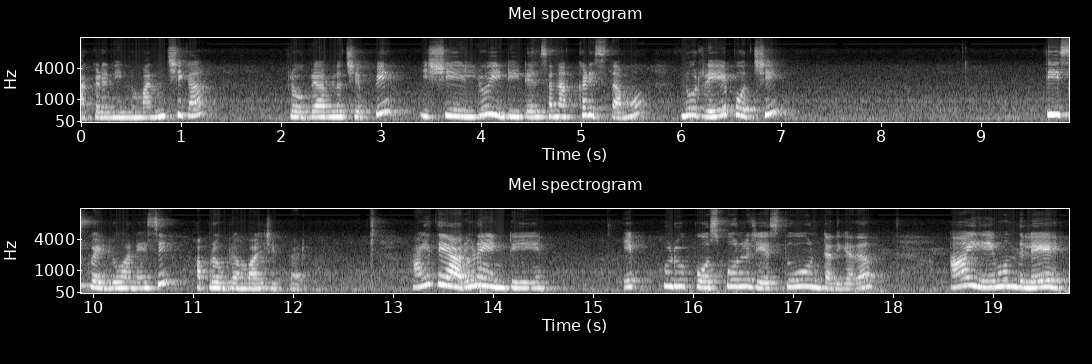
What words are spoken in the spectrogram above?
అక్కడ నిన్ను మంచిగా ప్రోగ్రాంలో చెప్పి ఈ షీల్డ్ ఈ డీటెయిల్స్ అని అక్కడ ఇస్తాము. నువ్వు రేపు వచ్చి తీసుకువెళ్ళు అనేసి ఆ ప్రోగ్రాం వాళ్ళు చెప్పారు. అయితే అరుణ ఏంటి? ఎప్పుడు పోస్ట్పోన్లు చేస్తూ ఉంటుంది కదా. ఆ ఏముందిలే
